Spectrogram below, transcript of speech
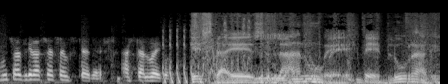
Muchas gracias a ustedes. Hasta luego. Esta es la nube de Blue Radio.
